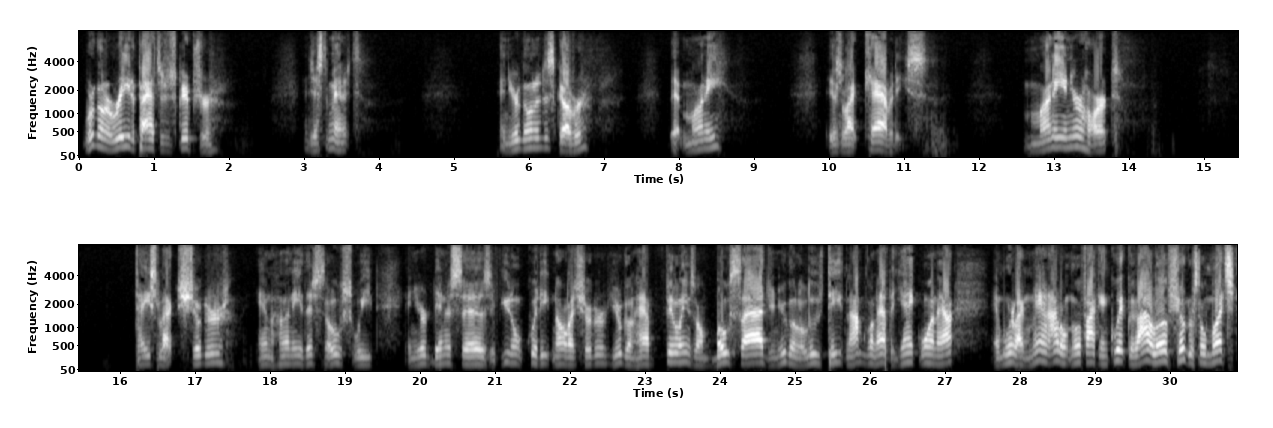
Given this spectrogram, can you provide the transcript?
We're going to read a passage of Scripture in just a minute, and you're going to discover that money is like cavities money in your heart tastes like sugar and honey. That's so sweet. And your dentist says if you don't quit eating all that sugar, you're going to have fillings on both sides and you're going to lose teeth, and I'm going to have to yank one out. And we're like, man, I don't know if I can quit because I love sugar so much.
